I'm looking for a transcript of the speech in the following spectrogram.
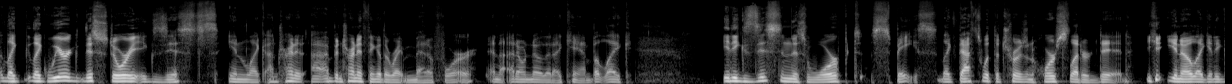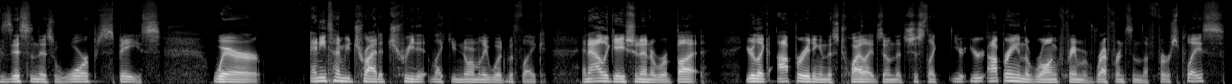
like like we're this story exists in like I'm trying to I've been trying to think of the right metaphor, and I don't know that I can, but like it exists in this warped space. Like that's what the Trojan horse letter did. You know, like it exists in this warped space where anytime you try to treat it like you normally would with like an allegation and a rebut, you're like operating in this twilight zone that's just like you're, you're operating in the wrong frame of reference in the first place.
